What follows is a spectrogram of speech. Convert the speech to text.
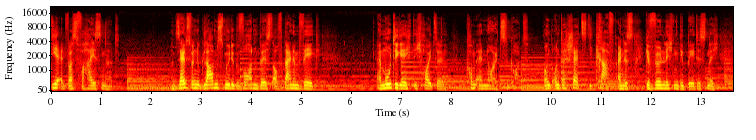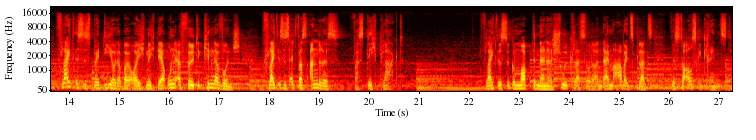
dir etwas verheißen hat. Und selbst wenn du glaubensmüde geworden bist auf deinem Weg, ermutige ich dich heute, komm erneut zu Gott und unterschätzt die Kraft eines gewöhnlichen Gebetes nicht. Vielleicht ist es bei dir oder bei euch nicht der unerfüllte Kinderwunsch. Vielleicht ist es etwas anderes, was dich plagt. Vielleicht wirst du gemobbt in deiner Schulklasse oder an deinem Arbeitsplatz, wirst du ausgegrenzt.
